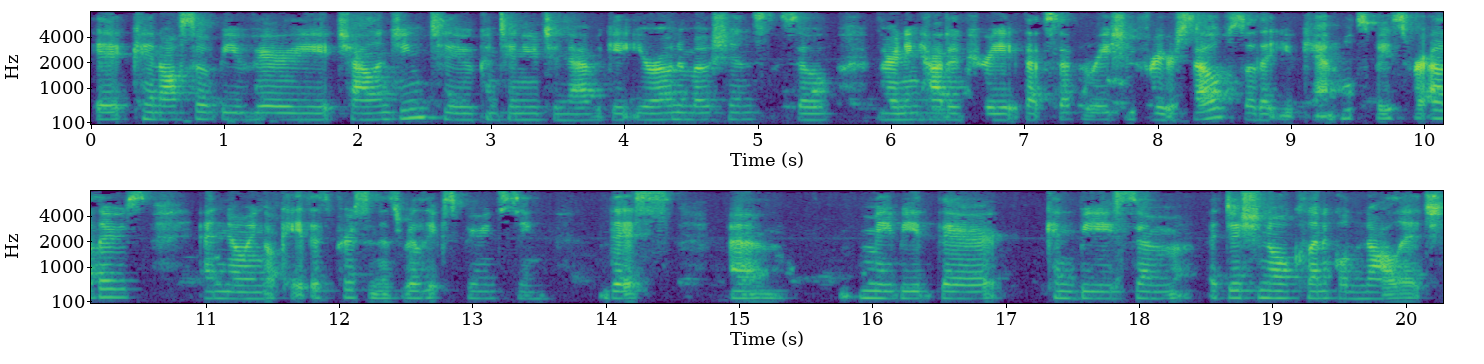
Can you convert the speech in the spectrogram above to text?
it can also be very challenging to continue to navigate your own emotions. So, learning how to create that separation for yourself so that you can hold space for others and knowing, okay, this person is really experiencing this. Um, maybe there can be some additional clinical knowledge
